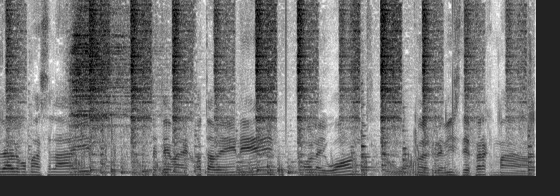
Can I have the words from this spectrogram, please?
De algo más live. Este tema de JBN, All I Want, con el remix de Fragma.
